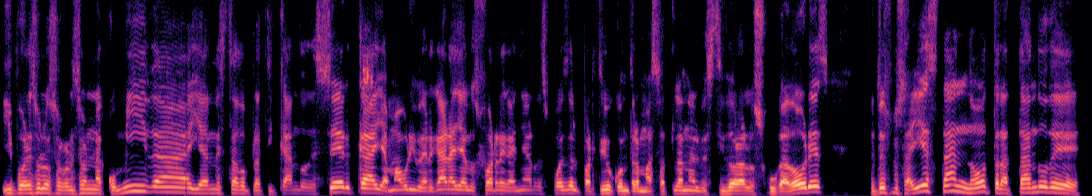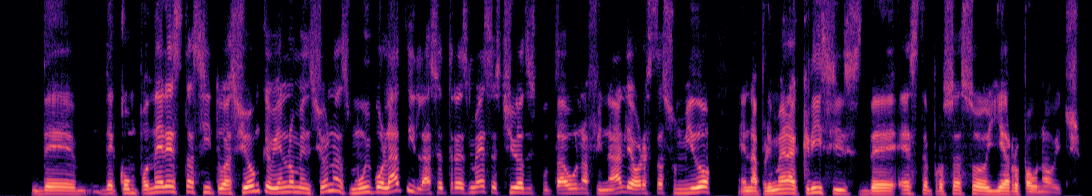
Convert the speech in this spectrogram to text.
Y por eso los organizaron una comida y han estado platicando de cerca. Y a Mauri Vergara ya los fue a regañar después del partido contra Mazatlán al vestidor a los jugadores. Entonces, pues ahí están, ¿no? Tratando de, de, de, componer esta situación que bien lo mencionas, muy volátil. Hace tres meses Chivas disputaba una final y ahora está sumido en la primera crisis de este proceso Hierro Paunovic.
